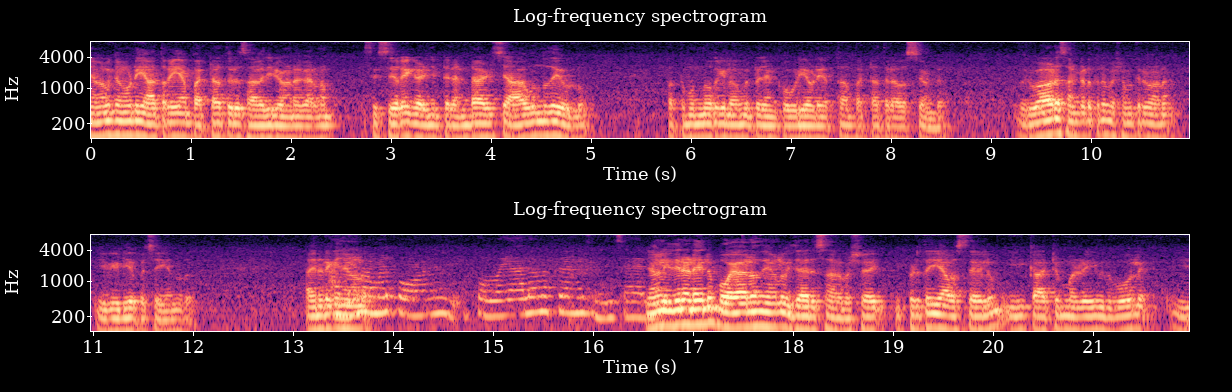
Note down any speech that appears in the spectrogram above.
ഞങ്ങൾക്ക് അങ്ങോട്ട് യാത്ര ചെയ്യാൻ പറ്റാത്തൊരു സാഹചര്യമാണ്. കാരണം സിസേറിയൻ കഴിഞ്ഞിട്ട് രണ്ടാഴ്ച ആവുന്നതേ ഉള്ളൂ. പത്ത് മുന്നൂറ് കിലോമീറ്റർ ഞങ്ങൾക്ക് ഓടി അവിടെ എത്താൻ പറ്റാത്തൊരവസ്ഥയുണ്ട്. ഒരുപാട് സങ്കടത്തിലും വിഷമത്തിലുമാണ് ഈ വീഡിയോ ഇപ്പോൾ ചെയ്യുന്നത്. അതിനിടയ്ക്ക് ഞങ്ങൾ ഞങ്ങൾ ഇതിനിടയിലും പോയാലോ എന്ന് ഞങ്ങൾ വിചാരിച്ചതാണ്. പക്ഷേ ഇപ്പോഴത്തെ ഈ അവസ്ഥയിലും ഈ കാറ്റും മഴയും ഇതുപോലെ ഈ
